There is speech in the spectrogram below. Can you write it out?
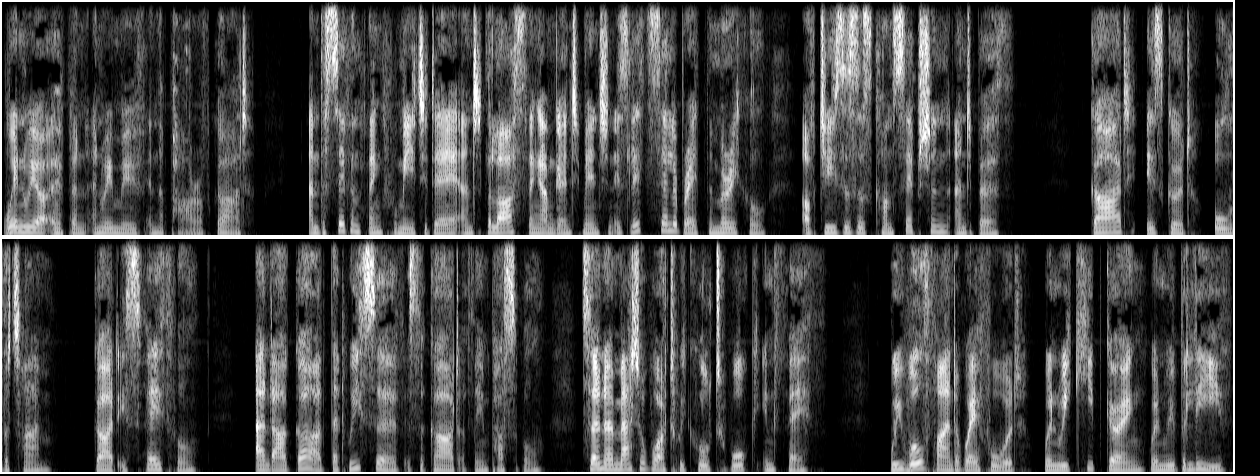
when we are open and we move in the power of God. And the seventh thing for me today, and the last thing I'm going to mention, is let's celebrate the miracle of Jesus' conception and birth. God is good all the time. God is faithful, and our God that we serve is the God of the impossible. So no matter what, we call to walk in faith. We will find a way forward when we keep going, when we believe,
